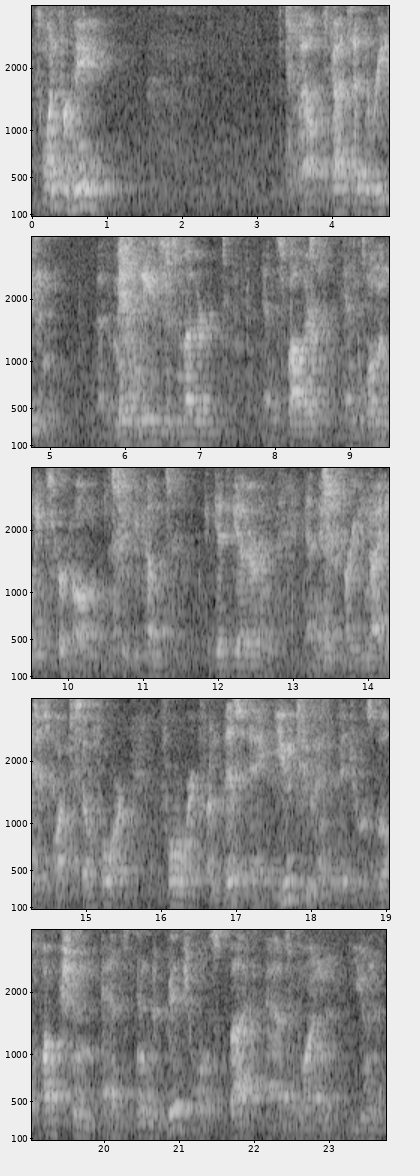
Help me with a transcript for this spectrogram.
It's one for me. Well, God said the reason that a man leaves his mother and his father, and the woman leaves her home, the two become to get together, and, and they are united as one. So forward, forward from this day, you two individuals will function as individuals, but as one unit.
